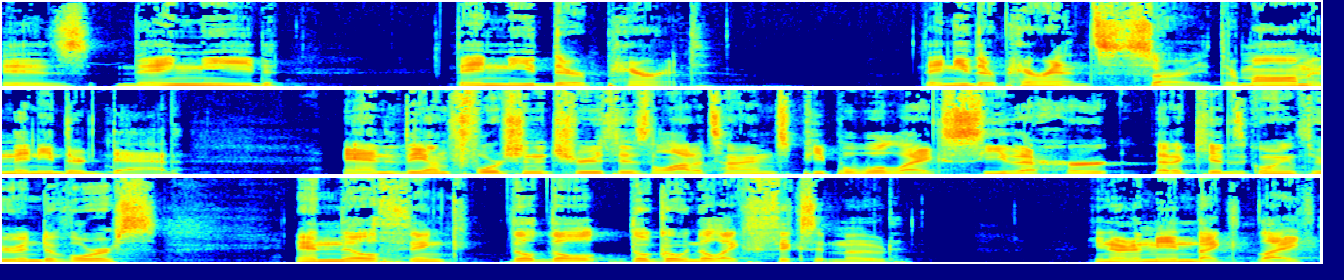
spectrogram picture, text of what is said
is they need they need their parent. They need their parents, sorry, their mom and they need their dad. And the unfortunate truth is a lot of times people will like see the hurt that a kid's going through in divorce and they'll think they'll they'll they'll go into like fix it mode. You know what I mean? Like like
